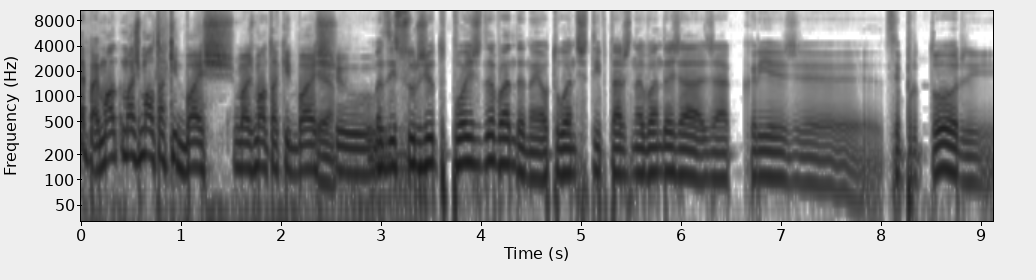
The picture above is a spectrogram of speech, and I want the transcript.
epá, mal- mais malta aqui de baixo, mais malta aqui de baixo. mas isso surgiu depois da banda, não é? Ou tu antes de tipo, estares na banda já, já querias eh, ser produtor e.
